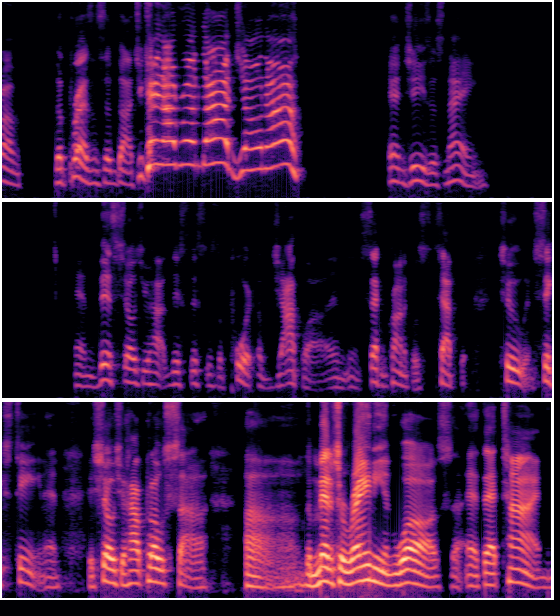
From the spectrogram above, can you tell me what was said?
from the presence of God. You can't outrun God, Jonah, in Jesus' name. And this shows you how this this was the port of Joppa in, in Second Chronicles chapter 2 and 16. And it shows you how close uh, uh, the Mediterranean was at that time.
